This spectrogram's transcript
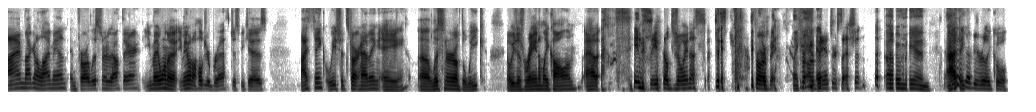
I'm not gonna lie, man. And for our listeners out there, you may want to you may want to hold your breath just because I think we should start having a, uh listener of the week, and we just randomly call them at and see if they'll join us Just for our like for our banter session. oh man, I, I, think, think that'd be really cool.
